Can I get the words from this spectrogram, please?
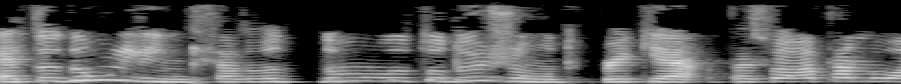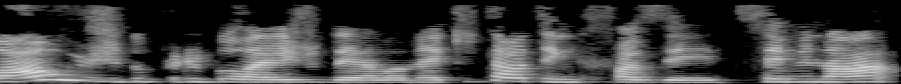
é tudo um link, tá todo mundo tudo junto, porque a pessoa ela tá no auge do privilégio dela, né? O que, que ela tem que fazer? Disseminar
